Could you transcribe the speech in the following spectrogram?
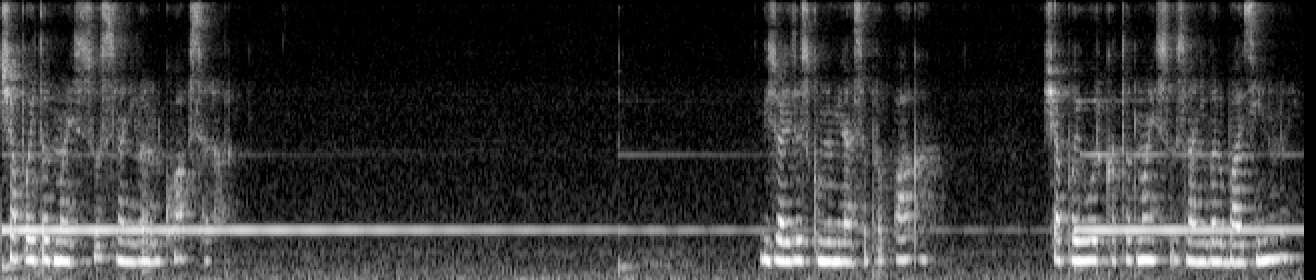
Și apoi tot mai sus, la nivelul coapselor. Vizualizez cum lumina se propagă și apoi urcă tot mai sus, la nivelul bazinului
